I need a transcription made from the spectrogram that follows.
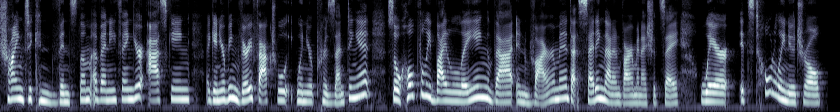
trying to convince them of anything. You're asking, again, you're being very factual when you're presenting it. So hopefully, by laying that environment, that setting that environment, I should say, where it's totally neutral,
